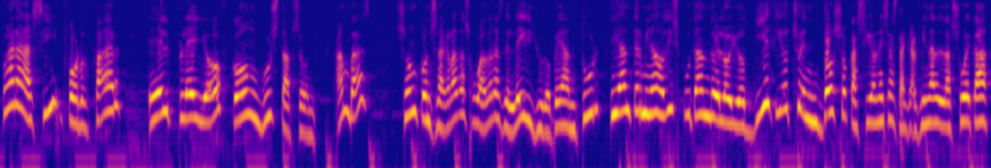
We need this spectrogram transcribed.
para así forzar el playoff con Gustafsson. Ambas son consagradas jugadoras del Ladies European Tour y han terminado disputando el hoyo 18 en dos ocasiones hasta que al final la sueca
